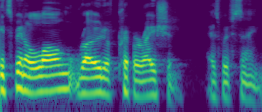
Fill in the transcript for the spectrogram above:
it's been a long road of preparation, as we've seen.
